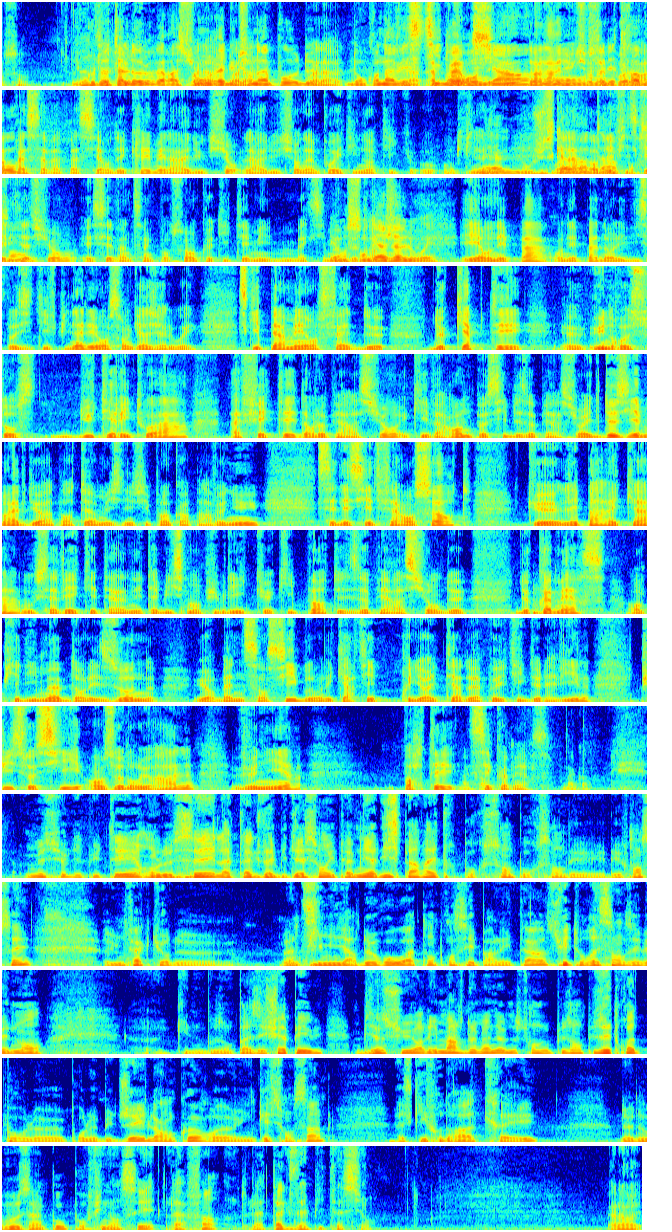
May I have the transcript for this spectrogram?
Du coup, total de l'opération, réduction d'impôts. Donc, on investit dans l'ancien. Dans la réduction d'impôts, après, ça va passer en décret, mais la réduction, la réduction d'impôts est identique au, Pinel, Donc, jusqu'à en défiscalisation, et c'est 25% en quotité maximum. Et on s'engage à louer. Et on n'est pas, on n'est pas dans les dispositifs Pinel, et on s'engage à louer. Ce qui permet, en fait, de, capter euh, une ressource du territoire affectée dans l'opération et qui va rendre possible des opérations. Et le deuxième rêve du rapporteur, mais je n'y suis pas encore parvenu, c'est d'essayer de faire en sorte que l'EPARECA, vous savez, qui est un établissement public qui porte des opérations de, de commerce en pied d'immeuble dans les zones urbaines sensibles, dans les quartiers prioritaires de la politique de la ville, puisse aussi, en zone rurale, venir porter ces commerces. D'accord. Monsieur le député, on le sait, la taxe d'habitation est amenée à disparaître pour 100% des, Français. Une facture de 26 milliards d'euros à compenser par l'État. Suite aux récents événements euh, qui ne vous ont pas échappé, bien sûr, les marges de manœuvre sont de plus en plus étroites pour le, pour le budget. Là encore, euh, une question simple. Est-ce qu'il faudra créer de nouveaux impôts pour financer la fin de la taxe d'habitation? Alors,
